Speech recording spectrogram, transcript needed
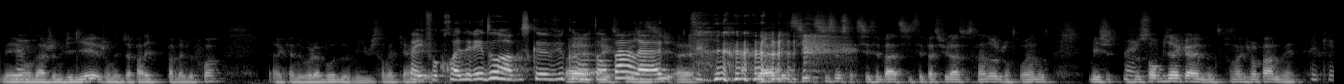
Mais on a Gennevilliers, j'en ai déjà parlé pas mal de fois avec un nouveau labo de 1800 mètres carrés. Il faut croiser les doigts, hein, parce que vu comment t'en parles... Euh, ouais, mais si, si, si c'est pas, si pas celui-là, ce sera un autre, j'en trouverai un autre. Mais je, je, le sens bien quand même, donc c'est pour ça que j'en parle. Mais, okay.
